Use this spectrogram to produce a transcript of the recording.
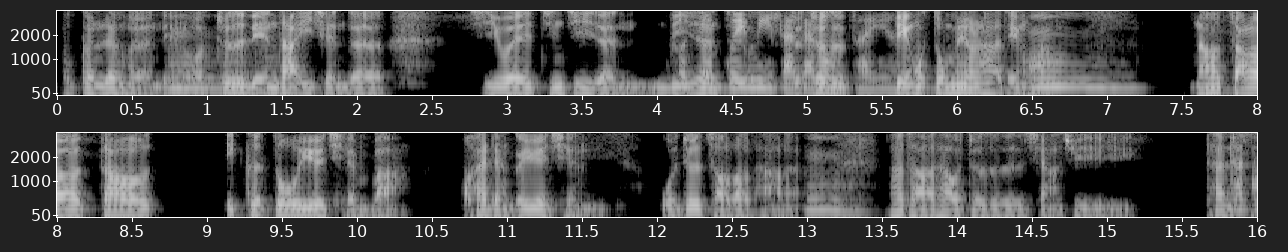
不跟任何人联络，嗯就是连他以前的几位经纪人、或者历任闺蜜大家就就是电话都没有她的电话，嗯，然后找了到一个多月前吧，快两个月前，我就找到她了，嗯，然后找到她，我就是想去探视。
